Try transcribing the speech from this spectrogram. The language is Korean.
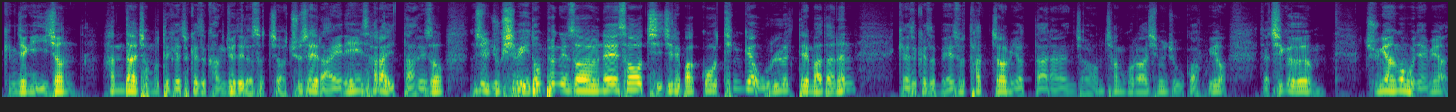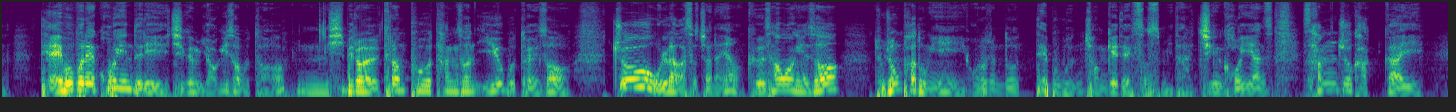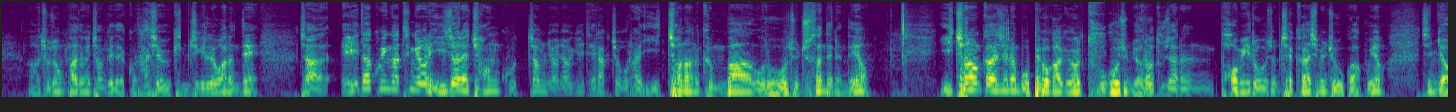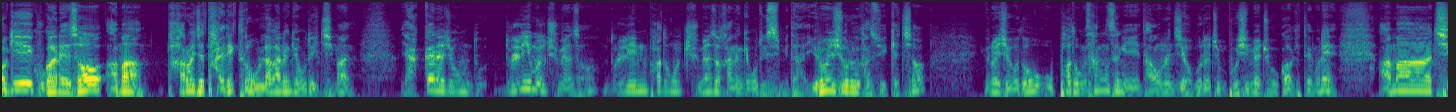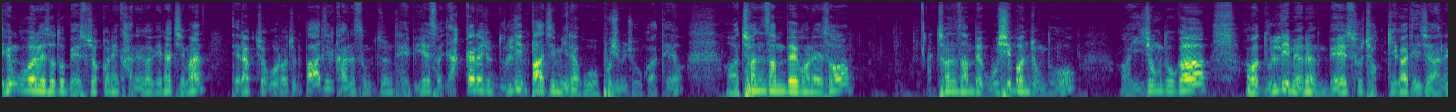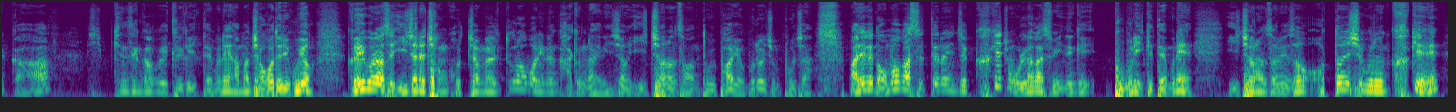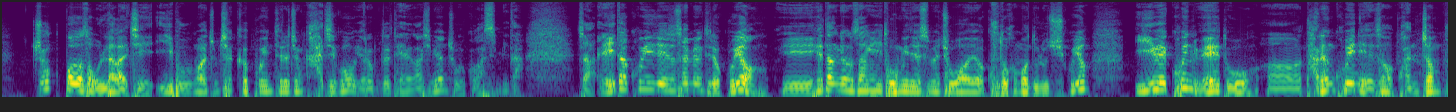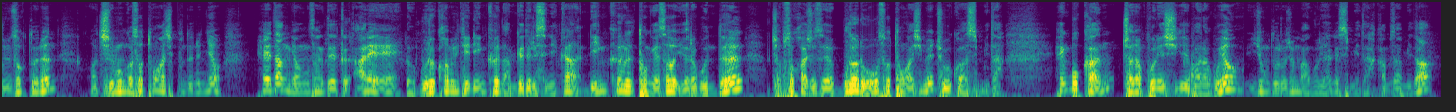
굉장히 이전 한 달 전부터 계속해서 강조드렸었죠. 추세 라인이 살아있다. 그래서 사실 60일 이동 평균선에서 지지를 받고 튕겨 오를 때마다는 계속해서 매수 타점이었다라는 점 참고를 하시면 좋을 것 같고요. 자, 지금 중요한 건 뭐냐면 대부분의 코인들이 지금 여기서부터 음, 11월 트럼프 당선 이후부터 해서 쭉 올라갔었잖아요. 그 상황에서 조정 파동이 어느 정도 대부분 전개됐었습니다. 지금 거의 한 3주 가까이 어, 조정 파동이 전개됐고 다시 여기 움직이려고 하는데 자 에이다 코인 같은 경우는 이전에 정 고점 연역이 대략적으로 한 2,000원 근방으로 좀 추산되는데요. 2,000원까지는 목표 가격을 두고 좀 열어두자는 범위로 좀 체크하시면 좋을 것 같고요. 지금 여기 구간에서 아마 바로 이제 다이렉트로 올라가는 경우도 있지만 약간의 조금 누- 눌림을 주면서 눌림 파동을 주면서 가는 경우도 있습니다. 이런 식으로 갈 수 있겠죠? 이런 식으로 오파동 상승이 나오는지 여부를 좀 보시면 좋을 것 같기 때문에 아마 지금 구간에서도 매수 접근이 가능하긴 하지만 대략적으로 좀 빠질 가능성도 좀 대비해서 약간의 좀 눌림 빠짐이라고 보시면 좋을 것 같아요. 어, 1,300원에서 1,350원 정도 어, 이 정도가 아마 눌리면은 매수 적기가 되지 않을까 싶긴 생각이 들기 때문에 한번 적어드리고요. 그리고 나서 이전에 전 고점을 뚫어버리는 가격 라인이죠. 2,000원 선 돌파 여부를 좀 보자. 만약에 넘어갔을 때는 이제 크게 좀 올라갈 수 있는 게 부분이 있기 때문에 2,000원 선에서 어떤 식으로는 크게 쭉 뻗어서 올라갈지 이 부분만 좀 체크 포인트를 좀 가지고 여러분들 대응하시면 좋을 것 같습니다. 자, 에이다 코인에 대해서 설명드렸고요. 이 해당 영상이 도움이 되셨으면 좋아요, 구독 한번 눌러주시고요. 이외 코인 외에도 어, 다른 코인에 대해서 관점 분석 또는 어, 질문과 소통하실 분들은요. 해당 영상 댓글 아래에 무료 커뮤니티 링크 남겨드렸으니까 링크를 통해서 여러분들 접속하셔서 무료로 소통하시면 좋을 것 같습니다. 행복한 저녁 보내시길 바라고요. 이 정도로 좀 마무리하겠습니다. 감사합니다.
